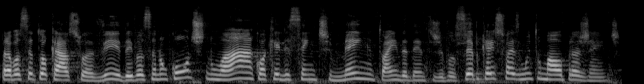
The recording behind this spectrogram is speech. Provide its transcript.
para você tocar a sua vida e você não continuar com aquele sentimento ainda dentro de você, porque isso faz muito mal para gente,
